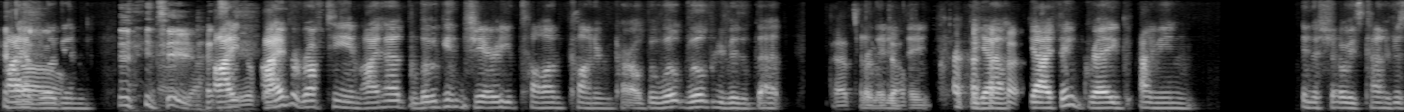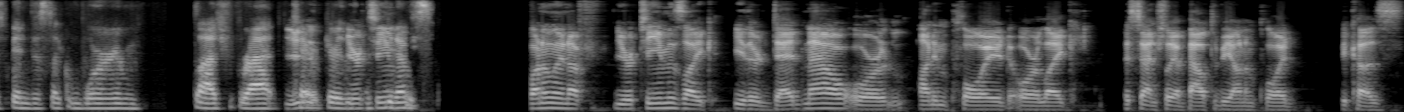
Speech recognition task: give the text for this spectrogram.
I have Oh. Logan. Dude, yeah. I I have a rough team. I had Logan, Gerri, Tom, Connor, and Karl, but we'll we'll revisit that That's at a pretty later tough. date. Yeah, yeah, I think Greg. I mean, in the show, he's kind of just been this like worm slash rat You- character. your just, team- you know, funnily enough, your team is like either dead now or unemployed or like essentially about to be unemployed because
